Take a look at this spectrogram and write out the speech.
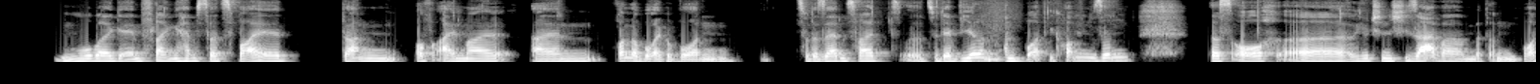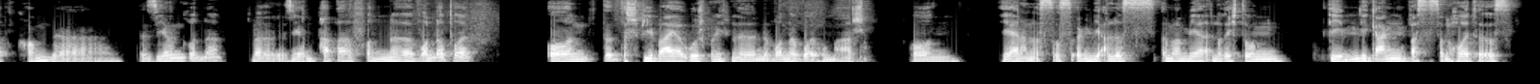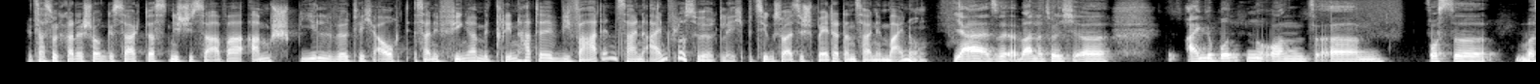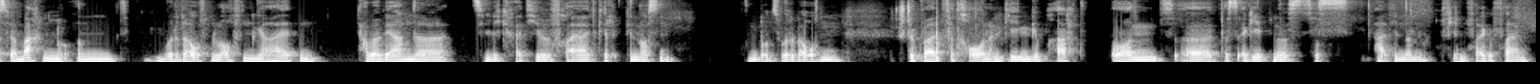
Mobile Game Flying Hamster 2 dann auf einmal ein Wonderboy geworden. Zu derselben Zeit, äh, zu der wir an Bord gekommen sind, ist auch äh, Ryuichi Shizawa mit an Bord gekommen, der, der Seriengründer, oder der Serienpapa von äh, Wonderboy. Und das Spiel war ja ursprünglich eine, eine Wonderboy-Hommage. Und ja, dann ist das irgendwie alles immer mehr in Richtung dem gegangen, was es dann heute ist. Jetzt hast du gerade schon gesagt, dass Nishizawa am Spiel wirklich auch seine Finger mit drin hatte. Wie war denn sein Einfluss wirklich, beziehungsweise später dann seine Meinung? Ja, also er war natürlich äh, eingebunden und ähm, wusste, was wir machen und wurde da auf dem Laufen gehalten. Aber wir haben da ziemlich kreative Freiheit genossen. Und uns wurde da auch ein Stück weit Vertrauen entgegengebracht. Und äh, das Ergebnis, das hat ihm dann auf jeden Fall gefallen.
